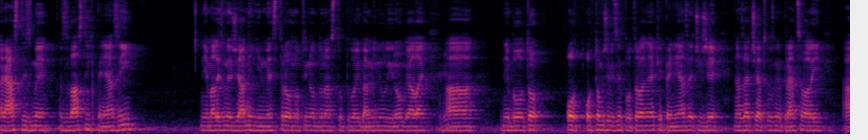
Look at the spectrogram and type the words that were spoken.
rástli sme z vlastných peňazí. Nemali sme žiadnych investorov, Notino do nás vstúpilo iba minulý rok, ale mm. a, nebolo to o, o tom, že by sme potrebovali nejaké peniaze, čiže na začiatku sme pracovali a,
